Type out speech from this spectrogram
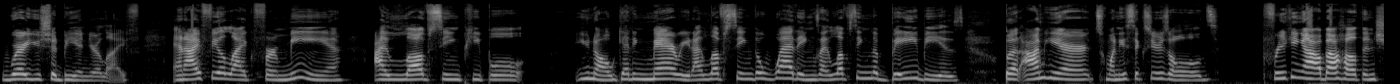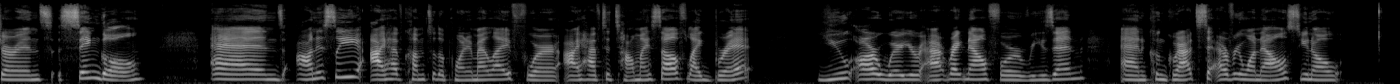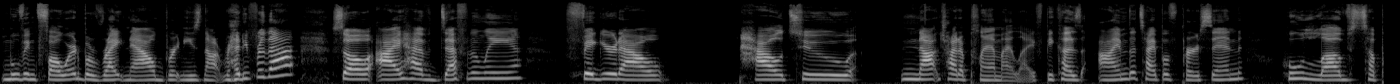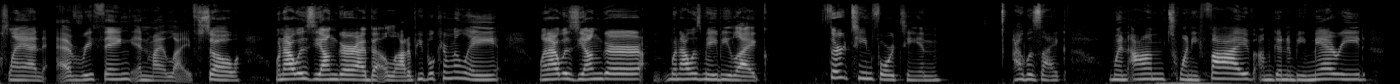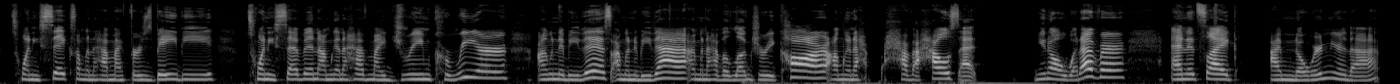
where you should be in your life. And I feel like for me, I love seeing people you know, getting married. I love seeing the weddings. I love seeing the babies. But I'm here, 26 years old, freaking out about health insurance, single. And honestly, I have come to the point in my life where I have to tell myself, like, Britt, you are where you're at right now for a reason. And congrats to everyone else, you know, moving forward. But right now, Brittney's not ready for that. So I have definitely figured out how to not try to plan my life because I'm the type of person who loves to plan everything in my life. So, when I was younger, I bet a lot of people can relate. When I was younger, when I was maybe like 13, 14, I was like, when I'm 25, I'm gonna be married. 26, I'm gonna have my first baby. 27, I'm gonna have my dream career. I'm gonna be this, I'm gonna be that. I'm gonna have a luxury car. I'm gonna ha- have a house at, you know, whatever. And it's like, I'm nowhere near that.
